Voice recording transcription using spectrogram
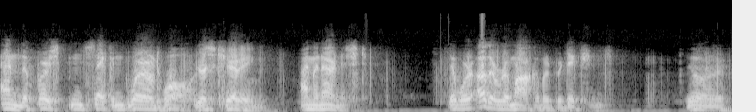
and the First and Second World Wars. You're kidding. I'm in earnest. There were other remarkable predictions. Your.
